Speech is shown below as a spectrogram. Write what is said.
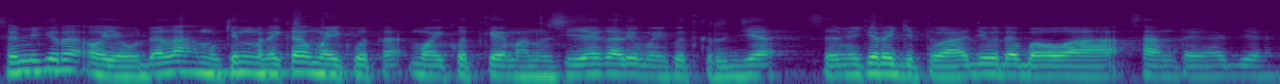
saya mikir oh ya udahlah mungkin mereka mau ikut mau ikut kayak manusia kali mau ikut kerja. Saya mikirnya gitu aja udah bawa santai aja.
